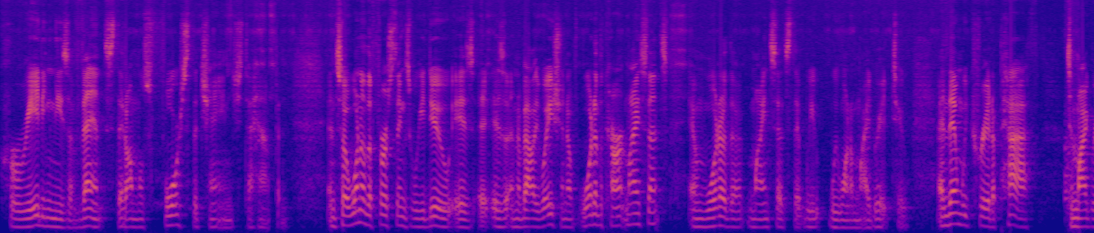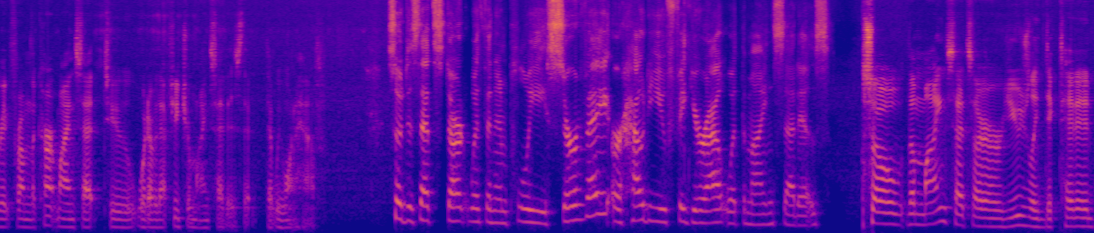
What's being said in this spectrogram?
creating these events that almost force the change to happen. And so one of the first things we do is, is an evaluation of what are the current mindsets and what are the mindsets that we, we want to migrate to. And then we create a path to migrate from the current mindset to whatever that future mindset is that, that we want to have. So does that start with an employee survey or how do you figure out what the mindset is? So the mindsets are usually dictated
